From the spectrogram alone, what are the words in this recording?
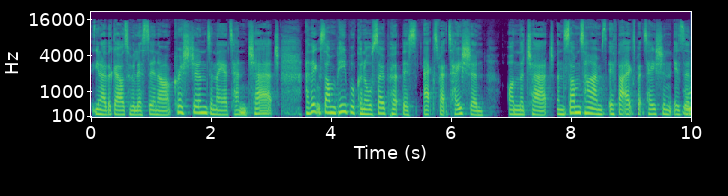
you know, the girls who are listening are Christians and they attend church, I think some people can also put this expectation on the church. And sometimes if that expectation isn't,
